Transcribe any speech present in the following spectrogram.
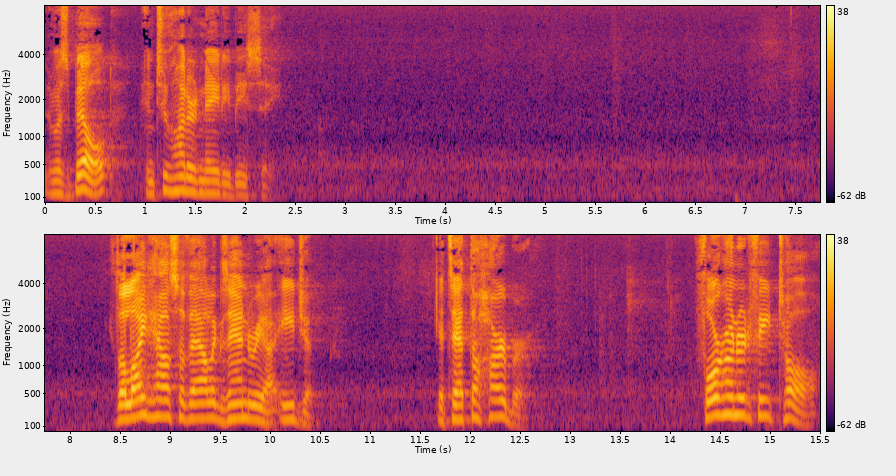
It was built in 280 BC. The lighthouse of Alexandria, Egypt. It's at the harbor. 400 feet tall.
